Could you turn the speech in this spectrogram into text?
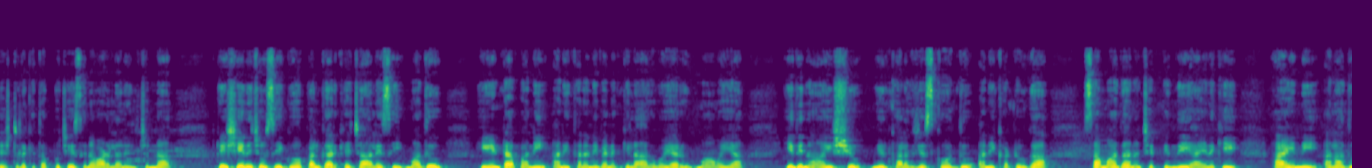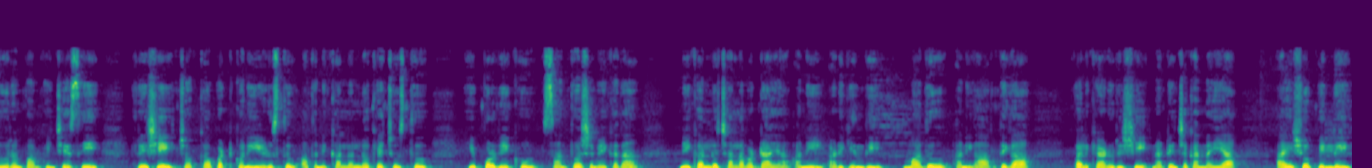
చేష్టలకి తప్పు చేసిన వాడలా నిల్చున్న రిషిని చూసి గోపాల్ గారికే జాలేసి మధు ఏంటా పని? అని తనని వెనక్కి లాగబోయారు. మామయ్య ఇది నా ఇష్యూ మీరు కలగజేసుకోవద్దు అని కటువుగా సమాధానం చెప్పింది ఆయనకి. ఆయన్ని అలా దూరం పంపించేసి రిషి చొక్కా పట్టుకొని ఏడుస్తూ అతని కళ్ళల్లోకే చూస్తూ ఇప్పుడు నీకు సంతోషమే కదా? నీ కళ్ళు చల్లబడ్డాయా? అని అడిగింది మధు అని ఆర్తిగా పలికాడు రిషి. నటించకన్నయ్య ఐషు పిల్లి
